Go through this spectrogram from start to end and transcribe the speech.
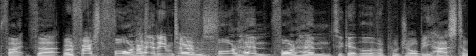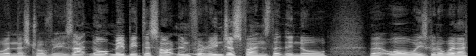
fact that well, first for first him name terms for him for him to get the Liverpool job, he has to win this trophy. Is that not maybe disheartening for mm. Rangers fans that they know that oh he's going to win a,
